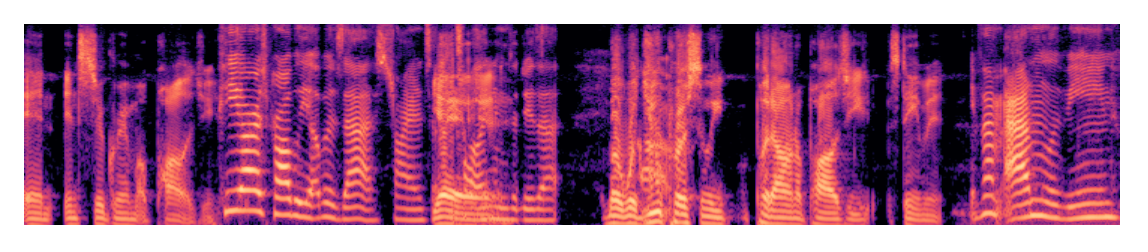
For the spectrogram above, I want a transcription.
an Instagram apology? PR is probably up his ass trying to Yeah, telling yeah, him yeah. to do that. But would you Um, personally put out an apology statement? If I'm Adam Levine,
